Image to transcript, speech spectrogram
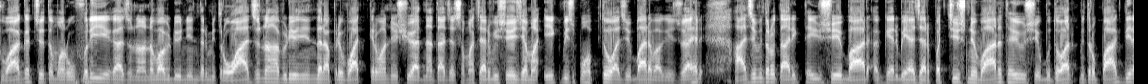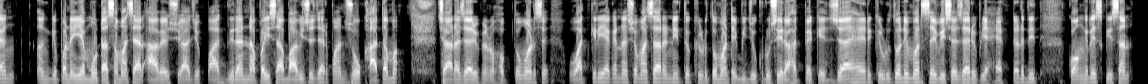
સ્વાગત છે તમારું ફરી એક આજના નવા વિડીયોની અંદર. મિત્રો, આજના વિડીયોની અંદર આપણે વાત કરવાની છે આજના તાજા સમાચાર વિશે, જેમાં એકવીસમો હપ્તો આજે બાર વાગે જાહેર. આજે મિત્રો તારીખ થઈ છે બાર અગિયાર બે હજાર પચીસને વાર થયું છે બુધવાર. મિત્રો, પાક ધિરાણ અંગે પણ અહીંયા મોટા સમાચાર આવે છે. આજે પાક ધિરાણના પૈસા બાવીસ હજાર પાંચસો ખાતામાં ચાર હજાર રૂપિયાનો હપ્તો મળશે. વાત કરીએ આગળના સમાચારની, તો ખેડૂતો માટે બીજું કૃષિ રાહત પેકેજ જાહેર. ખેડૂતોને મળશે વીસ હજાર રૂપિયા હેક્ટર દીઠ. કોંગ્રેસ કિસાન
